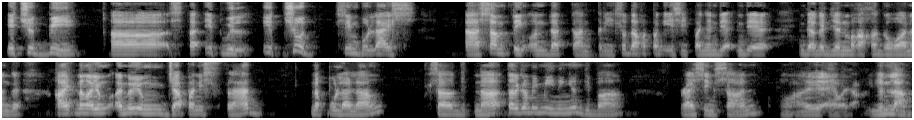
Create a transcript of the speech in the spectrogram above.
It should be uh, it will it should symbolize uh, something on that country. So dapat pag-iisipan niya hindi hindi hindi agad yan makakagawa ng kahit na nga yung ano yung Japanese flag na pula lang sa gitna, talaga may meaning yun, di ba? Rising sun. Oh, ay, ay, yun lang.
